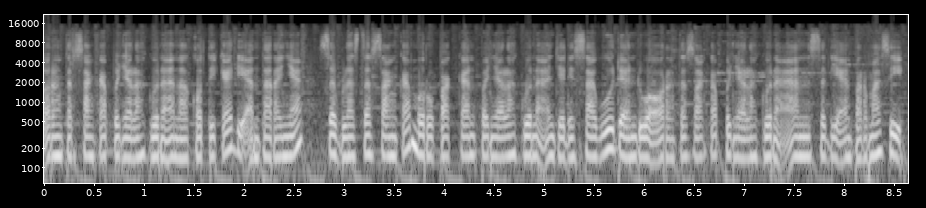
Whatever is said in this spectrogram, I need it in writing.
orang tersangka penyalahgunaan narkotika, di antaranya 11 tersangka merupakan penyalahgunaan jenis sabu dan dua orang tersangka penyalahgunaan sediaan farmasi.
